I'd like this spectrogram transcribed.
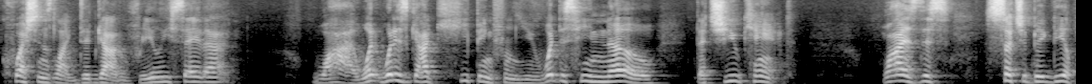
Questions like Did God really say that? Why? What, what is God keeping from you? What does He know that you can't? Why is this such a big deal?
